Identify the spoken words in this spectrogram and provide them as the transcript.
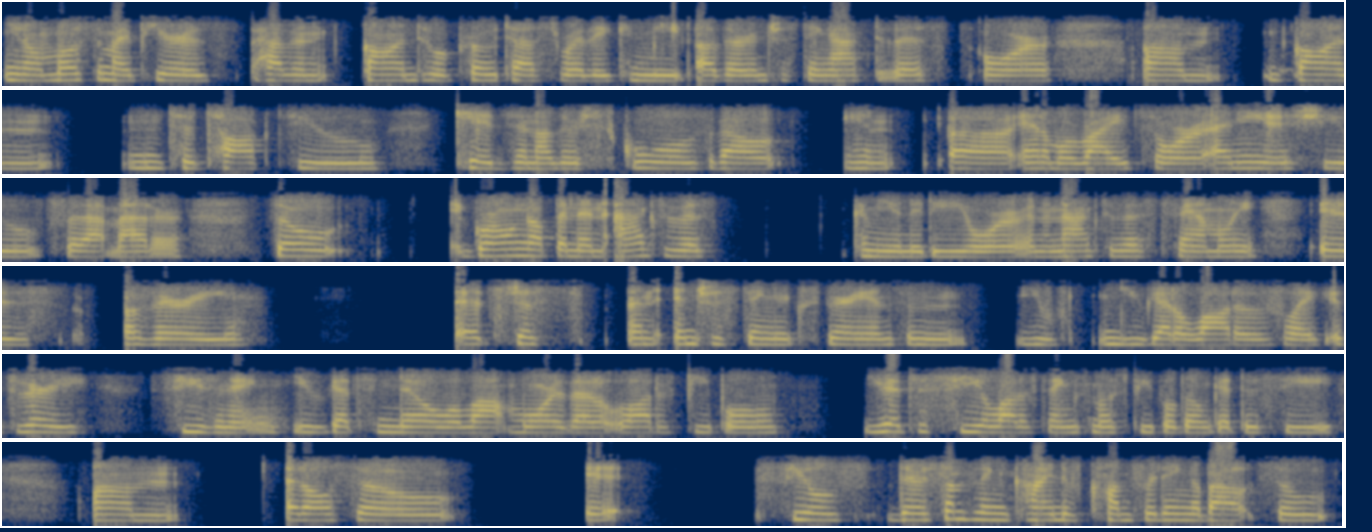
you know, most of my peers haven't gone to a protest where they can meet other interesting activists or um, gone to talk to kids in other schools about in, uh, animal rights or any issue for that matter. So, growing up in an activist community or in an activist family is a very it's just an interesting experience, and you you get a lot of like it's very seasoning. You get to know a lot more that a lot of people you get to see a lot of things most people don't get to see. Um, it also it feels there's something kind of comforting about so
